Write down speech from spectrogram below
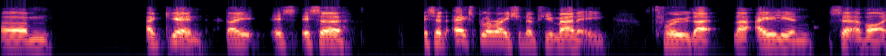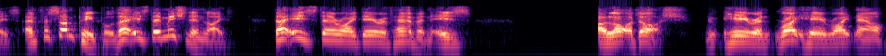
Um, again, they it's it's a it's an exploration of humanity through that that alien set of eyes. And for some people, that is their mission in life. That is their idea of heaven. Is a lot of dosh here and right here, right now.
